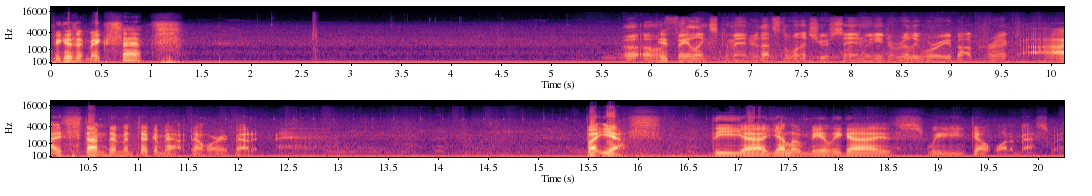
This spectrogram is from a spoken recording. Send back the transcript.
Because it makes sense. Uh-oh, Phalanx Commander. That's the one that you were saying we need to really worry about, correct? I stunned him and took him out. Don't worry about it. But yes, the uh, yellow melee guys we don't want to mess with.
